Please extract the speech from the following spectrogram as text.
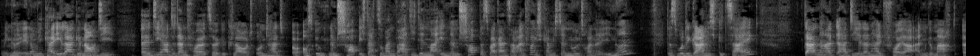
Michaela? Michaela, genau die. Äh, die hatte dann Feuerzeug geklaut und hat äh, aus irgendeinem Shop, ich dachte so, wann war die denn mal in einem Shop? Das war ganz am Anfang, ich kann mich da null dran erinnern. Das wurde gar nicht gezeigt. Dann hat, hat die dann halt Feuer angemacht. Ähm,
